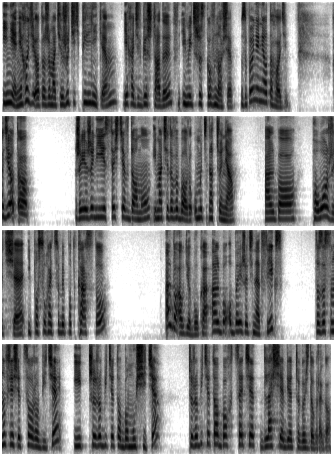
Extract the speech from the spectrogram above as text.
I nie, nie chodzi o to, że macie rzucić pilnikiem, jechać w Bieszczady i mieć wszystko w nosie. Zupełnie nie o to chodzi. Chodzi o to, że jeżeli jesteście w domu i macie do wyboru umyć naczynia albo położyć się i posłuchać sobie podcastu, albo audiobooka, albo obejrzeć Netflix, to zastanówcie się, co robicie i czy robicie to, bo musicie, czy robicie to, bo chcecie dla siebie czegoś dobrego.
